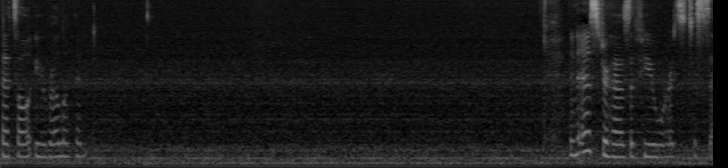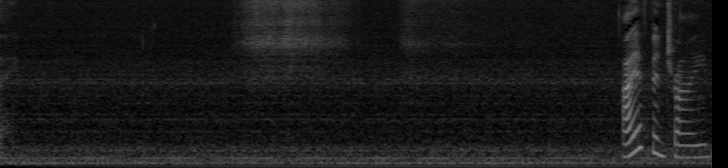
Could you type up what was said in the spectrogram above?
That's all irrelevant. And Esther has a few words to say. I have been trying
